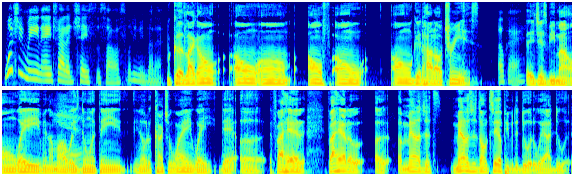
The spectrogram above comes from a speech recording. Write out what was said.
What you mean ain't trying to chase the sauce? What do you mean by that? because like I don't, um, I don't, I don't get hot off trends. Okay. It just be my own wave, and I'm always doing things, you know, the Kountry Wayne way. That uh, if I had, if I had a, a, a manager, managers don't tell people to do it the way I do it.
